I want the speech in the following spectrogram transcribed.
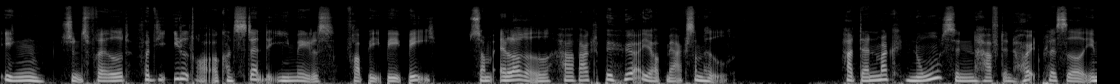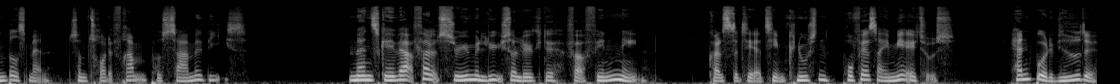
Ingen synes fredet for de ildre og konstante e-mails fra BBB, som allerede har vagt behørig opmærksomhed. Har Danmark nogensinde haft en højt placeret embedsmand, som trådte frem på samme vis? Man skal i hvert fald søge med lys og lygte for at finde en, konstaterer Tim Knudsen, professor emeritus. Han burde vide det,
